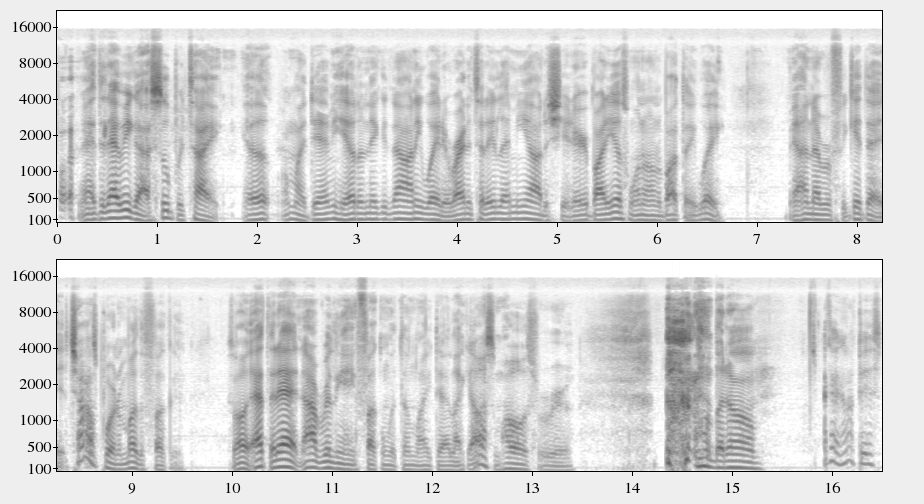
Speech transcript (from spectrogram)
fuck? After that, we got super tight. Yep. I'm like, damn, he held a nigga down. He waited right until they let me out of shit. Everybody else went on about their way. Man, I never forget that. Child support a motherfucker. So after that, I really ain't fucking with them like that. Like y'all some hoes for real. but um, I got kind of pissed.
